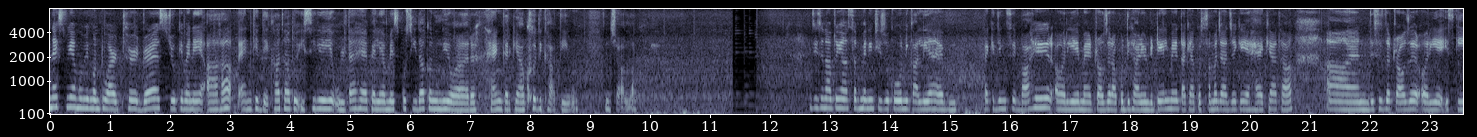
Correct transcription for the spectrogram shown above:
Next we are moving on to our third dress जो कि मैंने आहा पहन के देखा था तो इसीलिए ये उल्टा है। पहले मैं इसको सीधा करूँगी और हैंग करके आपको दिखाती हूँ इन जी जनाब तो यहाँ सब मैंने चीज़ों को निकाल लिया है। पैकेजिंग से बाहर और ये मैं ट्राउज़र आपको दिखा रही हूँ डिटेल में ताकि आपको समझ आ जाए कि ये है क्या था। And this is the trouser और ये इसकी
